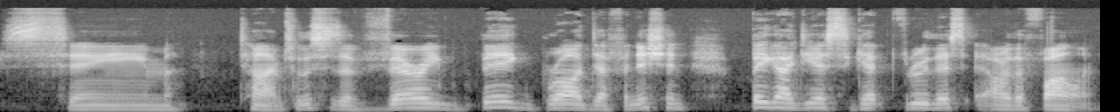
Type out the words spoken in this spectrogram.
same time. So this is a very big, broad definition. Big ideas to get through this are the following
